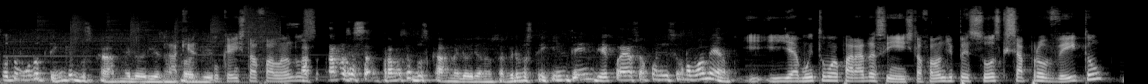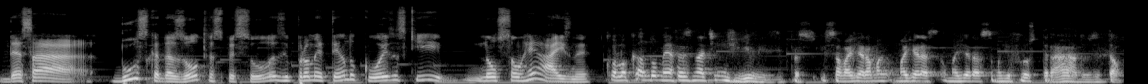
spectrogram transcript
Todo mundo tem que buscar melhorias na sua vida. O que a gente está falando. Para você, você buscar melhoria na sua vida, você tem que entender qual é a sua condição no momento. E, e é muito uma parada assim: a gente está falando de pessoas que se aproveitam dessa busca das outras pessoas e prometendo coisas que não são reais, né? Colocando metas inatingíveis. Isso vai gerar uma, uma, geração, uma geração de frustrados e tal.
